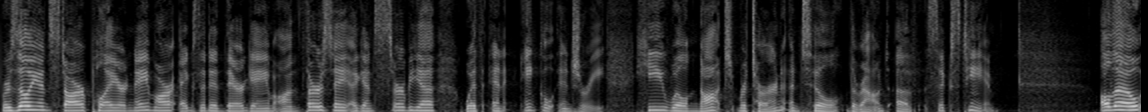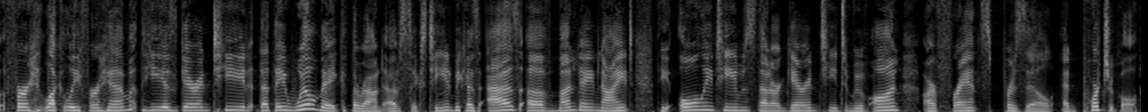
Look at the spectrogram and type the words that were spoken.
Brazilian star player Neymar exited their game on Thursday against Serbia with an ankle injury. He will not return until the round of 16. Although, for luckily for him, he is guaranteed that they will make the round of 16 because as of Monday night, the only teams that are guaranteed to move on are France, Brazil, and Portugal.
